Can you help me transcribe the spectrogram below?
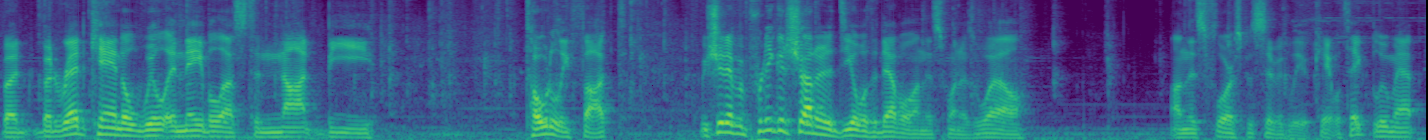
but but red candle will enable us to not be totally fucked. We should have a pretty good shot at a deal with the devil on this one as well. On this floor specifically. Okay, we'll take blue map.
